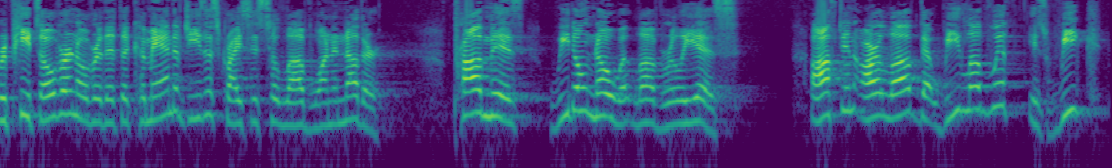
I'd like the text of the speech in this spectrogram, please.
repeats over and over that the command of Jesus Christ is to love one another. Problem is, we don't know what love really is. Often our love that we love with is weak,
